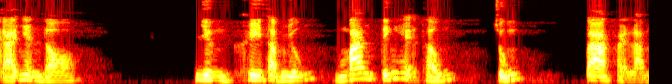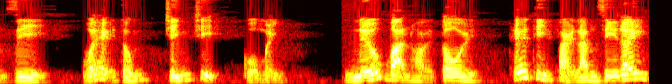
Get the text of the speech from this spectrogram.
cá nhân đó. Nhưng khi tham nhũng mang tính hệ thống, chúng ta phải làm gì với hệ thống chính trị của mình? Nếu bạn hỏi tôi, thế thì phải làm gì đây?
